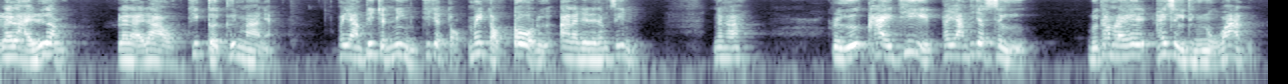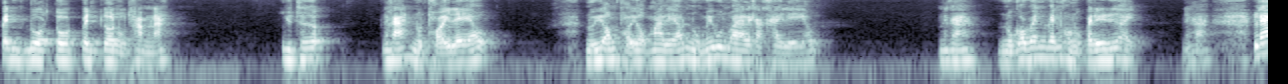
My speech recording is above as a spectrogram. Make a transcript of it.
หลาย ๆ เรื่องหลายๆดาวที่เกิดขึ้นมาเนี่ย พยายามที่จะนิ่งที่จะตอบไม่ตอบโต้หรืออะไรใดๆทั้งสิ้นนะคะ หรือใครที่พยายามที่จะสื่อ หรือทำอะไรให้ให้สื่อถึงหนูว่า เป็นตัวตัวเป็นตัวหนูทำนะอยู่เถอะนะคะ หนูถอยแล้ว หนูยอมถอยออกมาแล้ว หนูไม่วุ่นวายอะไรกับใครแล้วนะคะ หนูก็เว้นเว้นของหนูไปเรื่อยๆนะคะ และ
